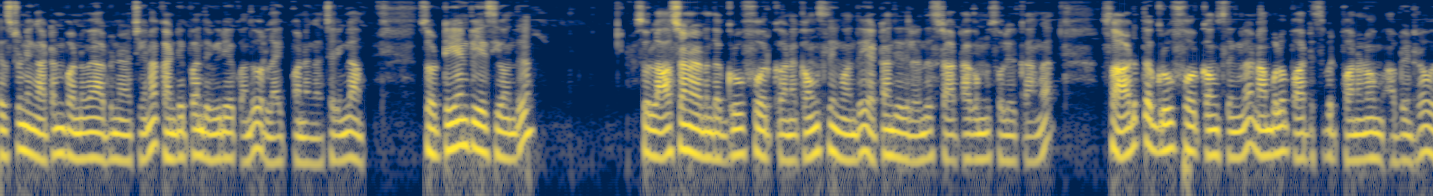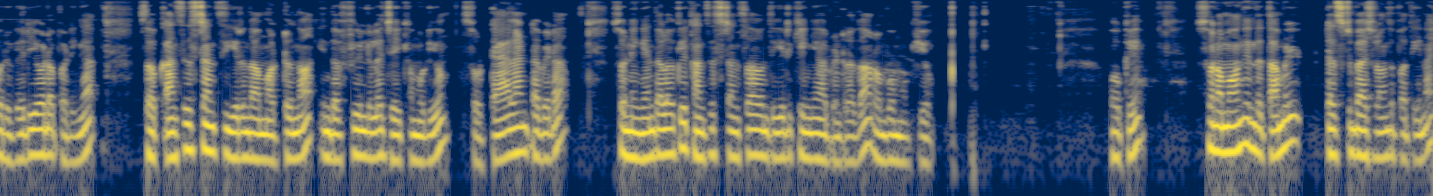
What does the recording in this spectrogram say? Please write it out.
டெஸ்ட்டும் நீங்கள் அட்டன் பண்ணுவேன் அப்படின்னு நினச்சிங்கன்னா கண்டிப்பாக இந்த வீடியோக்கு வந்து ஒரு லைக் பண்ணுங்கள் சரிங்களா? ஸோ டிஎன்பிஎஸ்சி வந்து ஸோ லாஸ்ட்டாக நடந்த குரூப் ஃபோர்க்கான கவுன்சிலிங் வந்து எட்டாம் தேதியிலேருந்து ஸ்டார்ட் ஆகும்னு சொல்லியிருக்காங்க. ஸோ அடுத்த குரூப் ஃபோர் கவுன்சிலிங்கில் நம்மளும் பார்ட்டிசிபேட் பண்ணணும் அப்படின்ற ஒரு வெறியோட படிங்க. ஸோ கன்சிஸ்டன்சி இருந்தால் மட்டும்தான் இந்த ஃபீல்டில் ஜெயிக்க முடியும். ஸோ டேலண்ட்டை விட ஸோ நீங்கள் எந்த அளவுக்கு கன்சிஸ்டன்ஸாக வந்து இருக்கீங்க அப்படின்றது தான் ரொம்ப முக்கியம். ஓகே ஸோ நம்ம வந்து இந்த தமிழ் டெஸ்ட் பேட்சில் வந்து பார்த்திங்கன்னா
